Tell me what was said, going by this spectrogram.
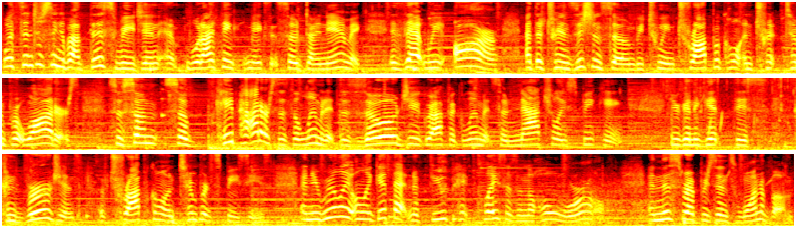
What's interesting about this region and what I think makes it so dynamic is that we are at the transition zone between tropical and temperate waters. So some, so Cape Hatteras is the limit, it's a zoogeographic limit, so naturally speaking, you're going to get this convergence of tropical and temperate species. And you really only get that in a few places in the whole world. And this represents one of them.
